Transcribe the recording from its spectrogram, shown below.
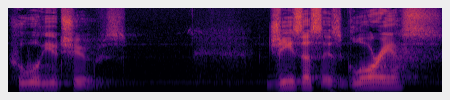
Who will you choose? Jesus is glorious.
